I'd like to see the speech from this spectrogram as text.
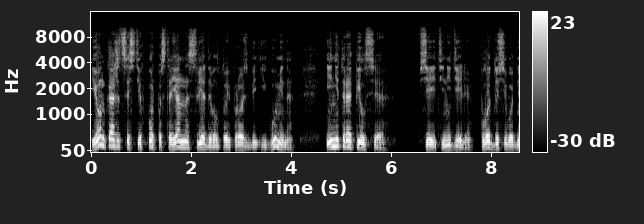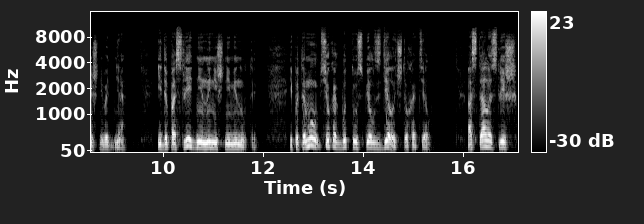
И он, кажется, с тех пор постоянно следовал той просьбе игумена и не торопился все эти недели, вплоть до сегодняшнего дня и до последней нынешней минуты, и потому все как будто успел сделать, что хотел. Осталось лишь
